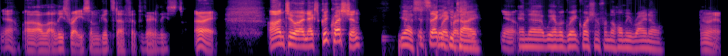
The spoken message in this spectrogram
yeah. I'll, I'll at least write you some good stuff at the very least. All right, on to our next quick question. Yes, Good segue thank you, Ty. Yeah, And uh, we have a great question from the homie Rhino. all right.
